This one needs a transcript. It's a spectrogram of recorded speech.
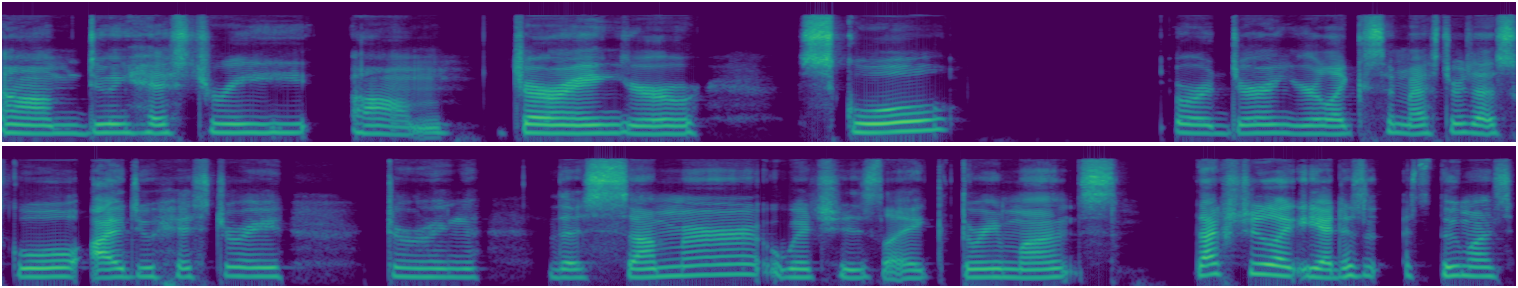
um doing history um during your school or during your like semesters at school, I do history during the summer, which is like 3 months. It's actually like yeah, it doesn't it's 3 months.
